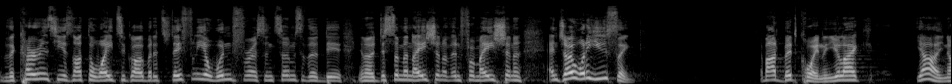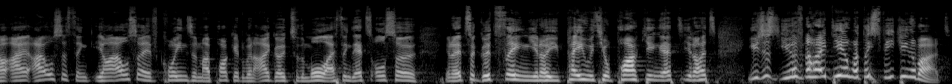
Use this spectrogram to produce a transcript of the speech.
the currency is not the way to go, but it's definitely a win for us in terms of the, you know, dissemination of information. And, and Joe, what do you think about Bitcoin? And you're like, yeah, you know, I, I also think, you know, I also have coins in my pocket when I go to the mall. I think that's also, you know, it's a good thing. You know, you pay with your parking. That's, you know, it's, you just, you have no idea what they're speaking about.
